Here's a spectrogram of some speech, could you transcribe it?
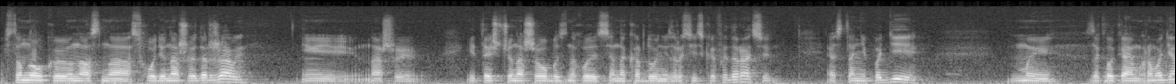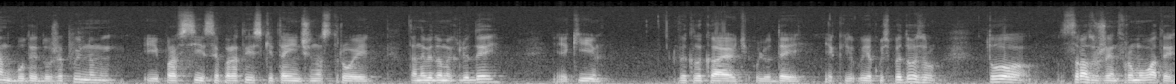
обстановкою у нас на сході нашої держави і, нашої, і те, що наша область знаходиться на кордоні з Російською Федерацією, і останні події, ми закликаємо громадян бути дуже пильними і про всі сепаратистські та інші настрої та невідомих людей, які викликають у людей якусь підозру, то зразу ж інформувати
